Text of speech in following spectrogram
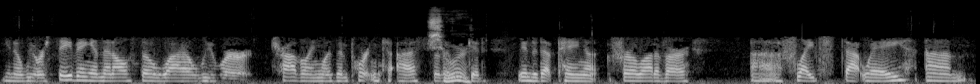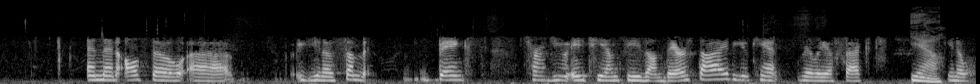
you know we were saving, and then also while we were traveling was important to us. So that Sure. we could we ended up paying uh for a lot of our uh, flights that way. Um, and then also, uh, you know, some banks charge you ATM fees on their side. You can't really affect yeah? you know,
